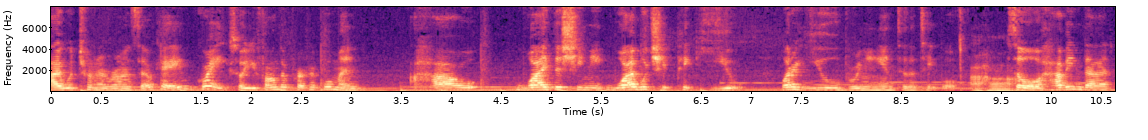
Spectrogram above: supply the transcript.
I would turn it around and say, okay, great. So you found the perfect woman. How? Why does she need? Why would she pick you? What are you bringing into the table? Aha. So having that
